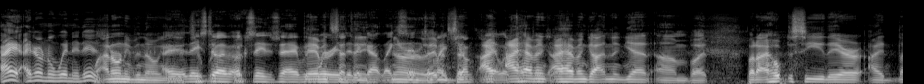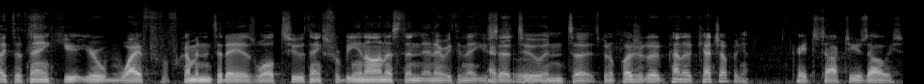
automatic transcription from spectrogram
I, I don't know when it is. I don't even know. I, they still have. so I was worried that it got like no, no, sent no, to they my sent- junk I, I haven't I haven't gotten it yet. Um, but but I hope to see you there. I'd like to thank you, your wife for coming in today as well too. Thanks for being honest and, and everything that you said too. And uh, it's been a pleasure to kind of catch up again. Great to talk to you as always.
